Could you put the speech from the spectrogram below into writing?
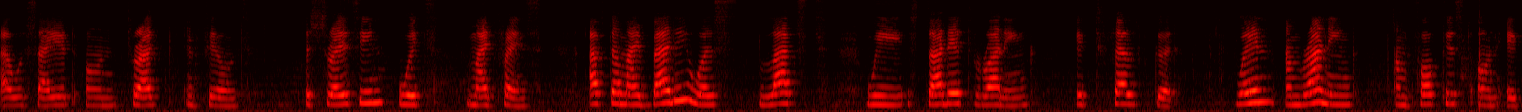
I was tired on track and field, stressing with my friends. After my body was relaxed, we started running. It felt good. When I'm running, I'm focused on it,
